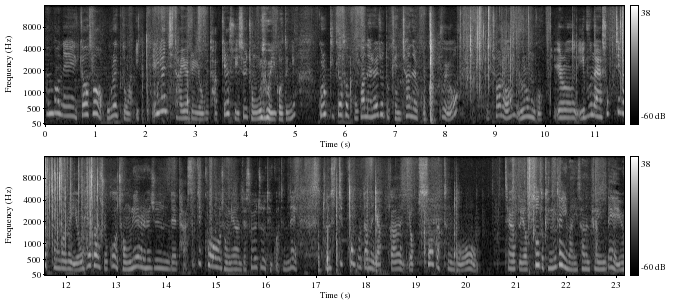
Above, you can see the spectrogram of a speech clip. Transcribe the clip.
한 번에 껴서 오랫동안 1년치 다이어리를 여기 다 낄 수 있을 정도이거든요. 그렇게 껴서 보관을 해줘도 괜찮을 것 같고요. 저처럼 이런 거, 이런 이분할 속지 같은 거를 이용해가지고 정리를 해주는데 다 스티커 정리하는데 써줘도 될 것 같은데 전 스티커보다는 약간 엽서 같은 거 제가 또 엽서도 굉장히 많이 사는 편인데 이거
